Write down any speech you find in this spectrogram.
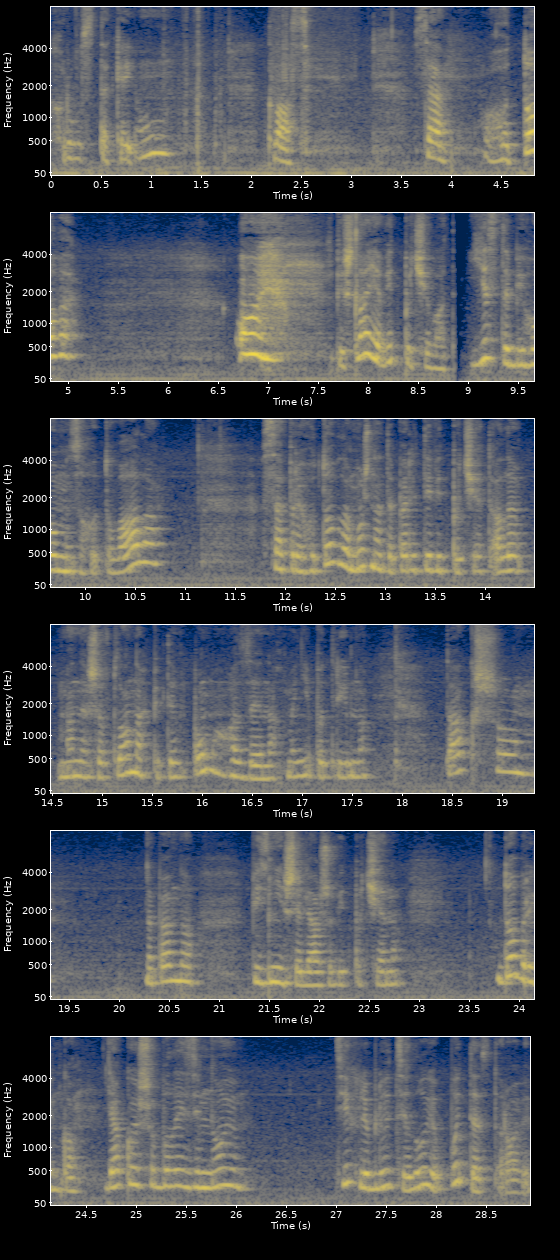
Хруст такий. М, Клас. Все готове. Ой, пішла я відпочивати. Їсти бігом зготувала. Все приготовила, можна тепер йти відпочити. Але в мене ще в планах піти по магазинах, мені потрібно. Так що, напевно, пізніше ляжу відпочину. Добренько, дякую, що були зі мною. Всіх люблю, цілую, будьте здорові.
